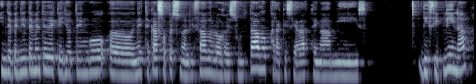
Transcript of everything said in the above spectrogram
independientemente de que yo tengo, eh, en este caso, personalizados los resultados para que se adapten a mis disciplinas,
